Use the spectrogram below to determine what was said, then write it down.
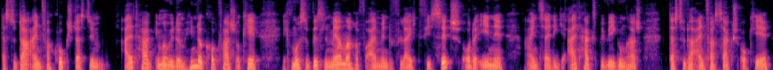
Dass du da einfach guckst, dass du im Alltag immer wieder im Hinterkopf hast, okay, ich muss ein bisschen mehr machen, vor allem wenn du vielleicht viel sitzt oder eh eine einseitige Alltagsbewegung hast, dass du da einfach sagst, okay,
